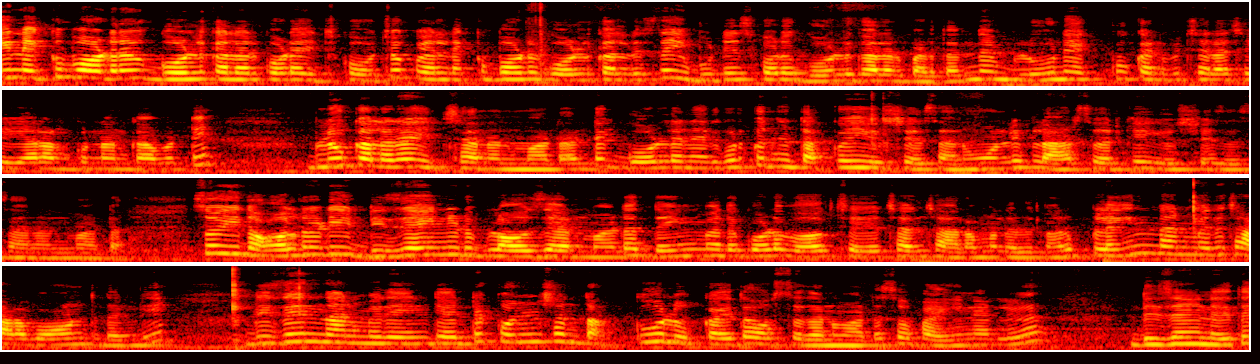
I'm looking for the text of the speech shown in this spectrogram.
ఈ నెక్ బార్డర్ గోల్డ్ కలర్ కూడా ఇచ్చుకోవచ్చు. ఒకవేళ నెక్ బార్డర్ గోల్డ్ కలర్ ఇస్తే ఈ బుటీస్ కూడా గోల్డ్ కలర్ పడుతుంది. నేను బ్లూని ఎక్కువ కనిపించేలా చేయాలనుకున్నాను కాబట్టి బ్లూ కలరే ఇచ్చానమాట అంటే గోల్డ్ అనేది కూడా కొంచెం తక్కువ యూస్ చేశాను. ఓన్లీ ఫ్లవర్స్ వరకే యూస్ చేసేసాను అనమాట సో ఇది ఆల్రెడీ డిజైన్డ్ బ్లౌజే అనమాట దీని మీద కూడా వర్క్ చేయొచ్చు అని చాలామంది అడుగుతున్నారు. ప్లెయిన్ దాని మీద చాలా బాగుంటుందండి. డిజైన్ దాని మీద ఏంటి అంటే కొంచెం తక్కువ లుక్ అయితే వస్తుంది అనమాట సో ఫైనల్గా డిజైన్ అయితే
